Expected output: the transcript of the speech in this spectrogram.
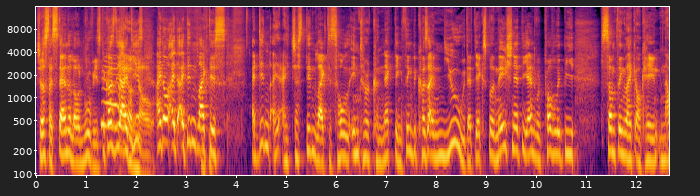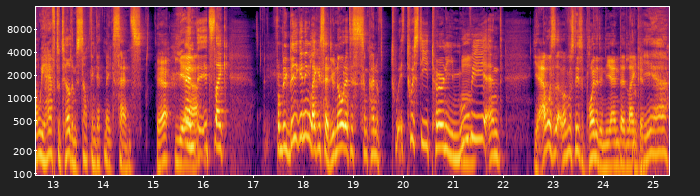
just as standalone movies because the I don't ideas. I don't I, I didn't like this I didn't I, I just didn't like this whole interconnecting thing because I knew that the explanation at the end would probably be something like okay now we have to tell them something that makes sense yeah Yeah. and it's like from the beginning like you said you know that this is some kind of twi- twisty turny movie mm. and yeah I was I was disappointed in the end that like Okay. yeah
